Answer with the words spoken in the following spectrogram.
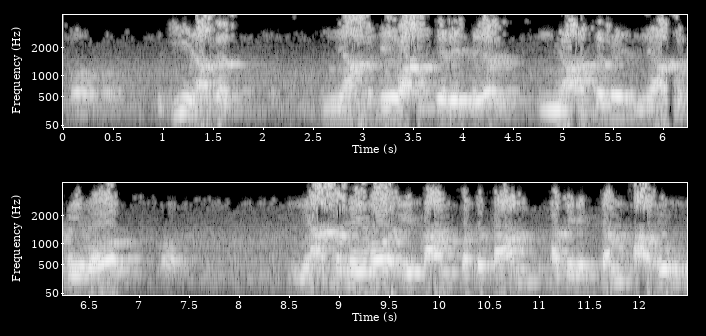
तो ये आदत न्यास एवांतरेतय न्यास में न्यास एव न्यासमेव एसाम पतताम अतिरिक्तम आहु।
